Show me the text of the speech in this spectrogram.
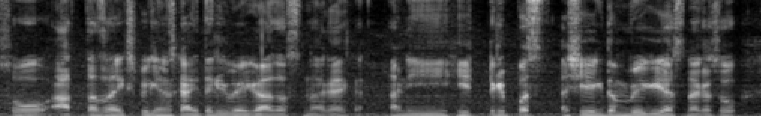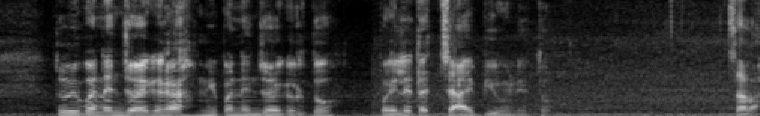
सो आत्ताचा एक्सपिरियन्स काहीतरी वेगळाच असणार आहे. आणि ही ट्रिपच अशी एकदम वेगळी असणार आहे. सो तुम्ही पण एन्जॉय करा. मी पण एन्जॉय करतो. पहिले तर चाय पिऊन येतो. चला.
